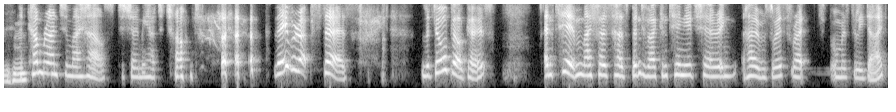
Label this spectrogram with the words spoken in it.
mm-hmm. had come round to my house to show me how to chant. they were upstairs. The doorbell goes, and Tim, my first husband, who I continued sharing homes with right almost till he died,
